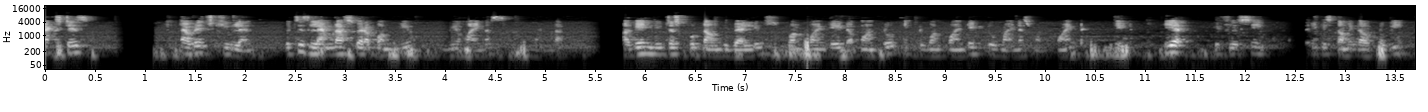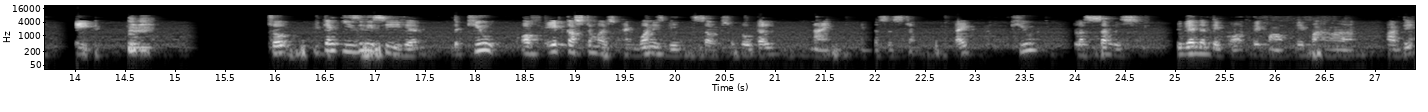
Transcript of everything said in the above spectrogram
next is average queue length which is lambda square upon mu mu minus lambda. Again you just put down the values 1.8 upon 2 into 1.8 2 minus 1.8 here if you see it is coming out to be 8 So you can easily see here the queue of 8 customers and 1 is being served. So total 9 in the system, right? Queue plus service together they call they found they uh, are the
